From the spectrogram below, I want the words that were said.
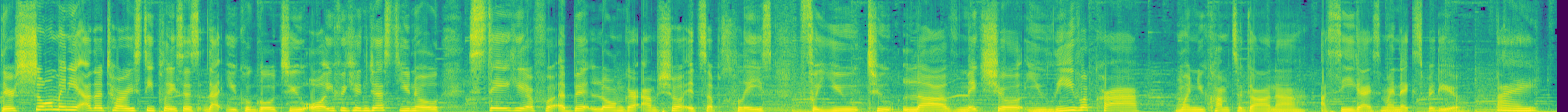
There's so many other touristy places that you could go to, or if you can just, you know, stay here for a bit longer, I'm sure it's a place for you to love. Make sure you leave Accra when you come to Ghana. I'll see you guys in my next video. Bye.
